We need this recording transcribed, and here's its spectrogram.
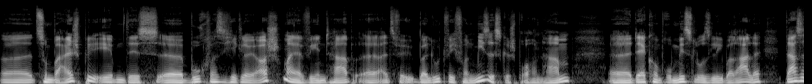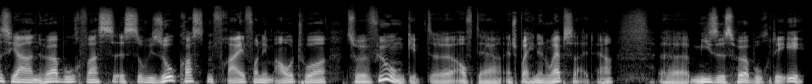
äh, zum Beispiel eben das äh, Buch, was ich hier glaube ich auch schon mal erwähnt habe, äh, als wir über Ludwig von Mises gesprochen haben, äh, der kompromisslose Liberale, das ist ja ein Hörbuch, was es sowieso kostenfrei von dem Autor zur Verfügung gibt äh, auf der entsprechenden Website, ja, äh, miseshörbuch.de.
